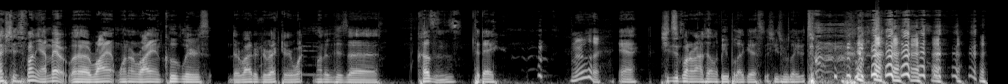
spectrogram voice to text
actually it's funny. I met uh, Ryan, one of Ryan Coogler's, the writer director, one of his uh, cousins today. Really? Yeah, she's just going around telling people, I guess, that she's related to.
